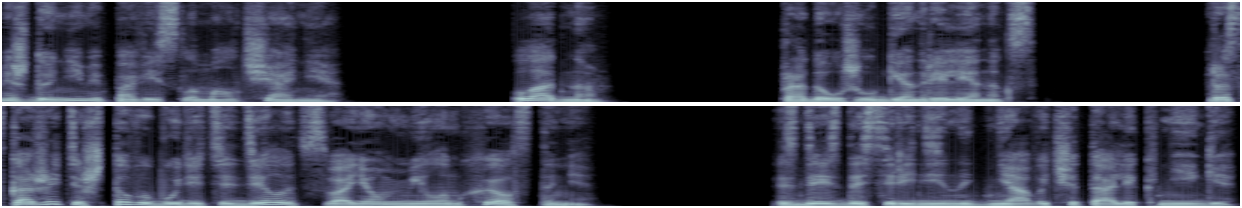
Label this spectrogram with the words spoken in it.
Между ними повисло молчание. Ладно, продолжил Генри Ленокс. Расскажите, что вы будете делать в своем милом Хелстоне. Здесь до середины дня вы читали книги,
